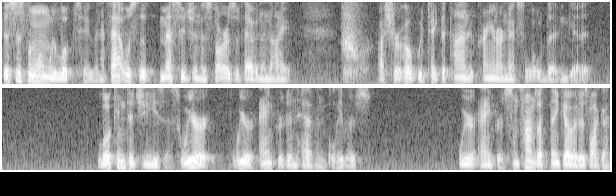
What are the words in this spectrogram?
This is the one we look to. And if that was the message in the stars of heaven tonight, whew, I sure hope we'd take the time to crane our necks a little bit and get it. Looking to Jesus. We are, we are anchored in heaven, believers. We are anchored. Sometimes I think of it as like a,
